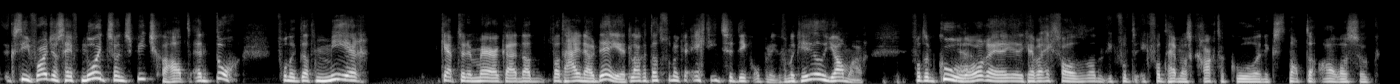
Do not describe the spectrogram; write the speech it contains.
Steve Rogers heeft nooit zo'n speech gehad. En toch vond ik dat meer Captain America dan wat hij nou deed. Het lag, dat vond ik er echt iets te dik op liggen. Vond ik heel jammer. Ik vond hem cool Ja. hoor. Eh, Ik, heb er echt van, ik, vond, ik vond hem als karakter cool. En ik snapte alles ook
